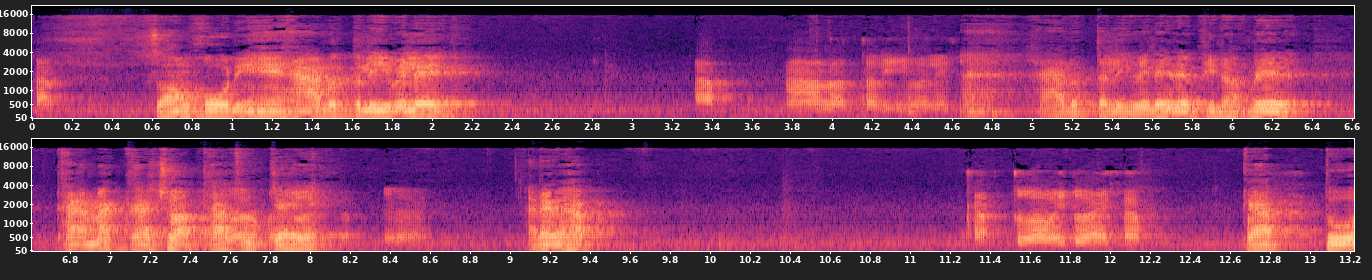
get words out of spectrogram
ครับสองคู่นี่ให้หาลอตเตอรี่ไว้เลยครับ หาลอตเตอรี่มาเลยอ่าหาลอตเตอรี่ไว้เลยนะพี่น้องเด้อถ้ามักถ้าชอบถ้าถูกใจครับเด้ออะไรนะครับ กลับตัวไว้ด้วยครับกลับตัว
